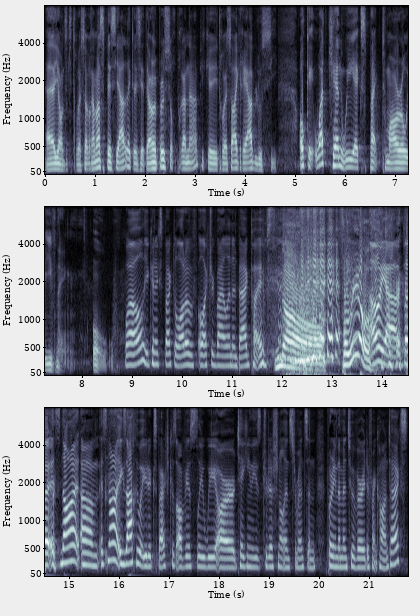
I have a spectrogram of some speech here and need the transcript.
Euh, ils ont dit qu'ils trouvaient ça vraiment spécial, que c'était un peu surprenant, puis qu'ils trouvaient ça agréable aussi. Okay, what can we expect tomorrow evening? Oh. Well, you can expect a lot of electric violin and bagpipes. No, for real. oh yeah, but it's not um, it's not exactly what you'd expect because obviously we are taking these traditional instruments and putting them into a very different context.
